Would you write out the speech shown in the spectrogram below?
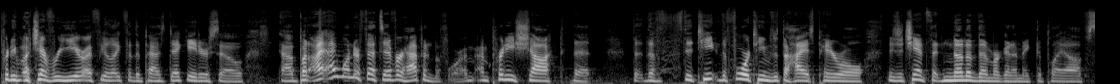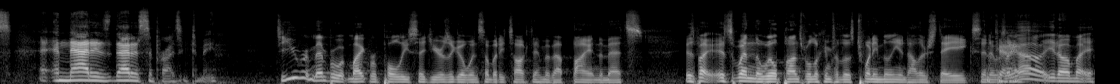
pretty much every year. I feel like for the past decade or so. Uh, but I, I, wonder if that's ever happened before. I'm, I'm pretty shocked that. The, the the team the four teams with the highest payroll there's a chance that none of them are going to make the playoffs and that is that is surprising to me. Do you remember what Mike Repole said years ago when somebody talked to him about buying the Mets? It's, by, it's when the Wilpons were looking for those twenty million dollar stakes, and it was like, oh, you know, my,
